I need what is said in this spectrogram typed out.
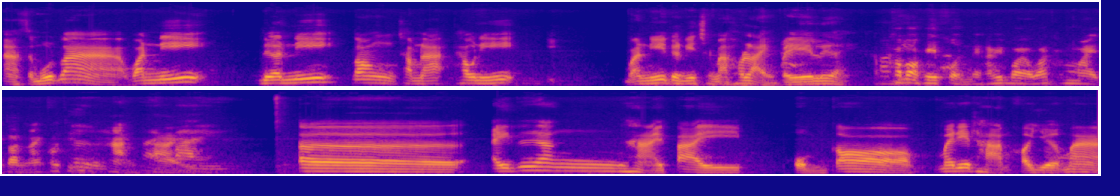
อะสมมุติว่าวันนี้เดือนนี้ต้องชำระเท่านี้วันนี้เดือนนี้ชำระเท่าไหร่ไปเรื่อยๆเขาบอกเหตุผลไหมครับพี่บอยว่าทำไมตอนนั้นเขาถึงหายไป เออไอเรื่องหายไป ผมก็ไม่ได้ถามเขาเยอะมาก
